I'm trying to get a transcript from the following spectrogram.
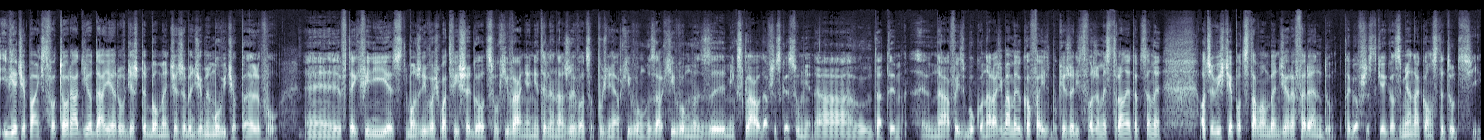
I wiecie Państwo, to radio daje również w tym momencie, że będziemy mówić o PLW. E, w tej chwili jest możliwość łatwiejszego odsłuchiwania nie tyle na żywo, co później archiwum, z archiwum z Mixclouda. Wszystko jest u mnie na, na tym, na Facebooku. Na razie mamy tylko Facebook. Jeżeli stworzymy stronę, to chcemy, oczywiście podstawą będzie referendum tego wszystkiego, zmiana konstytucji.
